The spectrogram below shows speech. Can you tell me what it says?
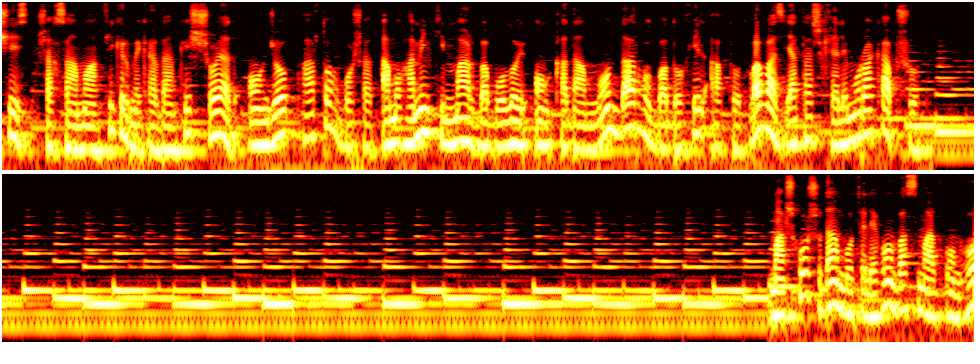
чист шахсан ман фикр мекардам ки шояд он ҷо партов бошад. Аммо ҳамин ки мард ба болои он қадам монд дарҳол ба дохил афтод ва вазъияташ хеле мураккаб шуд машғул шудан бо телефон ва смартфонҳо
